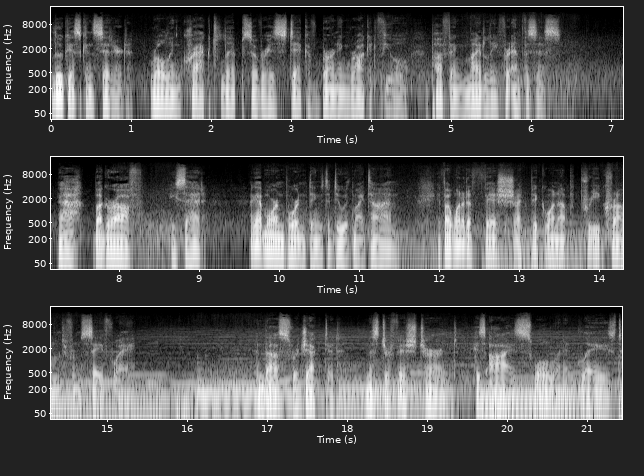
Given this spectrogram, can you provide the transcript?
Lucas considered, rolling cracked lips over his stick of burning rocket fuel, puffing mightily for emphasis. Ah, bugger off, he said. I got more important things to do with my time. If I wanted a fish, I'd pick one up pre crumbed from Safeway. And thus rejected, Mr. Fish turned, his eyes swollen and glazed,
